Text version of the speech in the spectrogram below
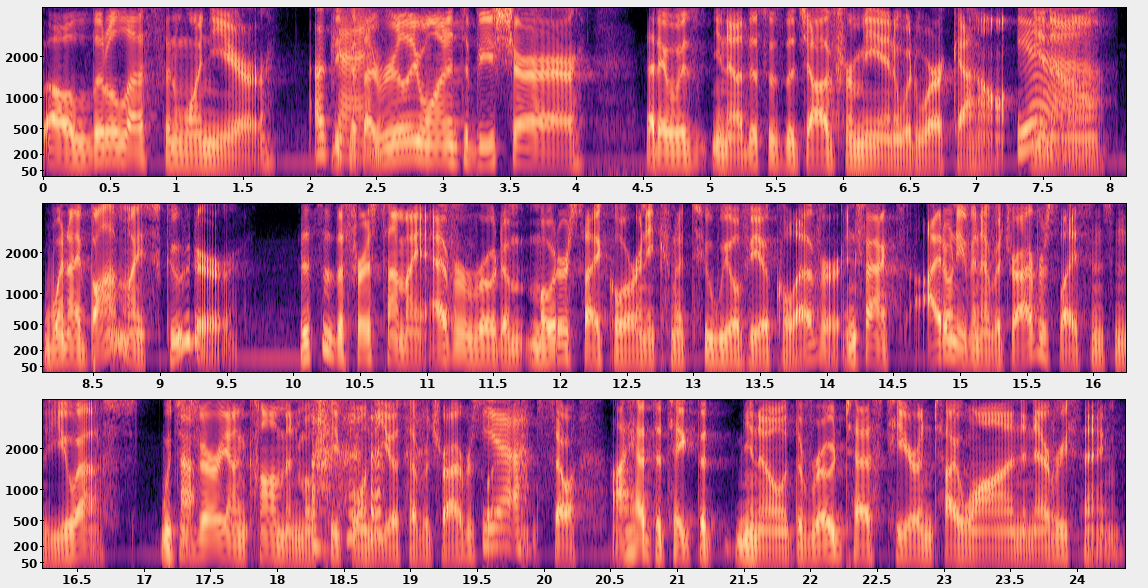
a little less than one year Okay. because I really wanted to be sure that it was you know this was the job for me and it would work out. You Yeah. know, when I bought my scooter. This is the first time I ever rode a motorcycle or any kind of two wheel vehicle ever. In fact, I don't even have a driver's license in the US, which is very uncommon. Most people in the US have a driver's Uh. Yeah. license. So I had to take the, you know, the road test here in Taiwan and everything.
